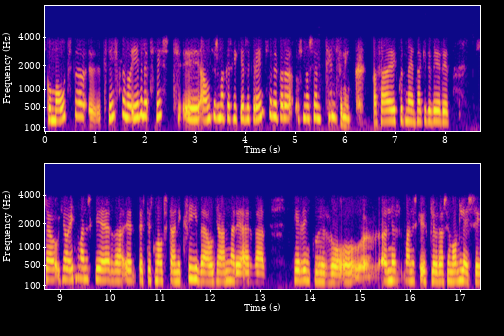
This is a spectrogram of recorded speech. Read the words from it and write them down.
sko mótstað kviknan og yfirleitt fyrst e, án þess að maður kannski gerir sig grein fyrir bara svona sem tilfinning. Að það er einhvern veginn, það getur verið hjá, hjá einn manneski er það er bestist mótstaðin í kvíða og hjá annari er það pyrringur og, og önnur manneski upplifur það sem vonleysi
